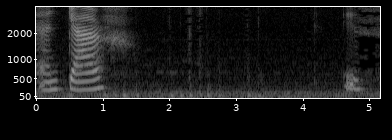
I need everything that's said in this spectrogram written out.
and char is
